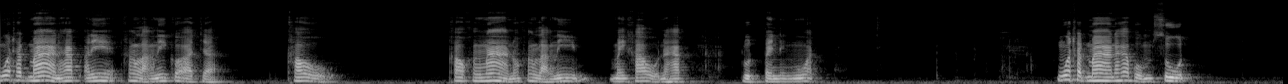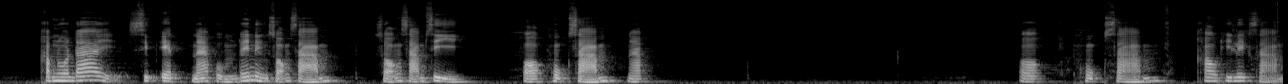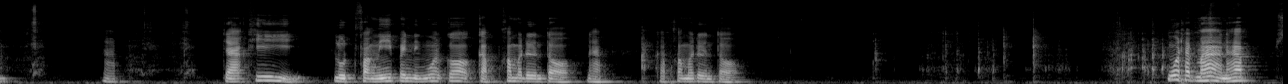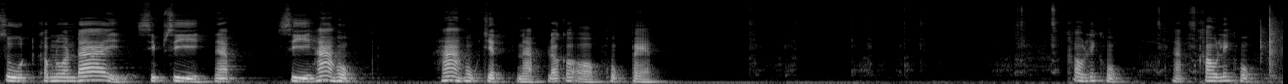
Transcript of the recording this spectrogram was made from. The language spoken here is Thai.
งวดถัดมานะครับ อันนี้ข้างหลังนี่ก็อาจจะเข้า เข้าข้างหน้าเนาะข้างหลังนี่ไม่เข้านะครับ หลุดไปหนึ่งงวด งวดถัดมานะครับ ผมสูตรคำนวณได้ 11 นะครับผมได้ 1 2 3 2 3 4 ออก 6 3 นะครับ ออก 6 3 เข้าที่เลข 3 นะครับ จากที่ หลุดฝั่งนี้เป็นหนึ่งงวดก็กลับเข้ามาเดินต่อนะครับ กลับเข้ามาเดินต่อ งวดถัดมานะครับ สูตรคำนวณได้ 14 นะครับ 4 5 6 5 6 7 นะครับ แล้วก็ออก 6 8 เข้าเลข6นะครับ เข้าเลข6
